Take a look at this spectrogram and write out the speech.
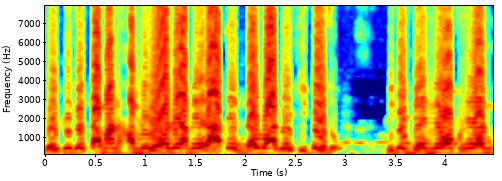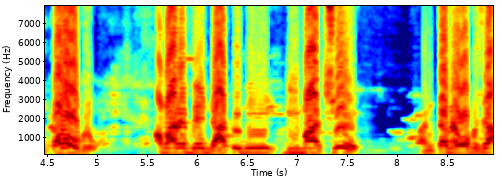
મેં કીધું તમને હમી હોદે અમે રાતે નવ વાગે કીધો હતો કીધું બેનને ઓપરેશન કરો બ્રો અમારે બેન રાતુની બીમાર છે અને તમે ઓપરેશન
